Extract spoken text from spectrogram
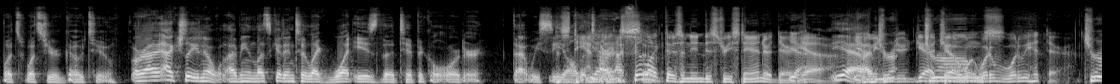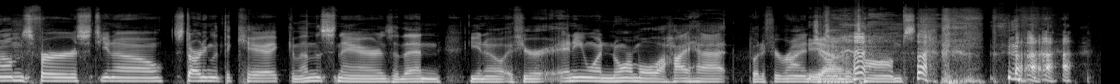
what's what's your go-to? Or I actually no, I mean, let's get into like what is the typical order that we see The all the time. Yeah, I feel So- like there's an industry standard there. Yeah. Yeah. Yeah, I mean, dr- yeah, Joe, what, what, do, what do we hit there? Drums first, you know, starting with the kick and then the snares, and then, you know, if you're anyone normal, a hi hat. But if you're Ryan John, the toms.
